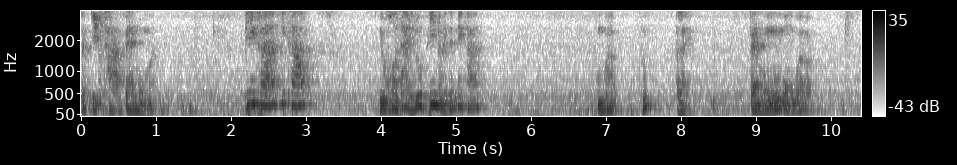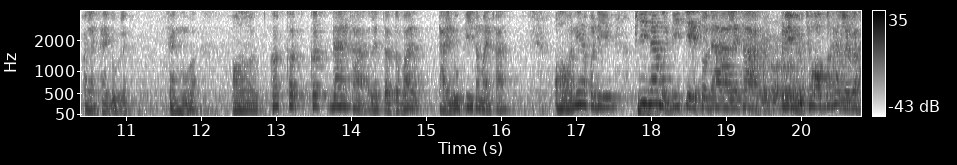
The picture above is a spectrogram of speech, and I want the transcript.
สะกิดขาแฟนผมอะพี่คะพี่คะหนูขอถ่ายรูปพี่หน่อยได้ไหมคะ ผมก็ฮะอะไร แฟนผมก็งงว่าแบบ อะไรถ่ายรูปเลยแฟนผมบอกเออก็ก็ก็ได้ค่ะเลยแต่แต่ว่าถ่ายรูปพี่ทำไมคะอ๋อเนี่ยพอดีพี่หน้าเหมือนดีเจโซดาเลยค่ะพอดีหนูชอบมากเลยแบบ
